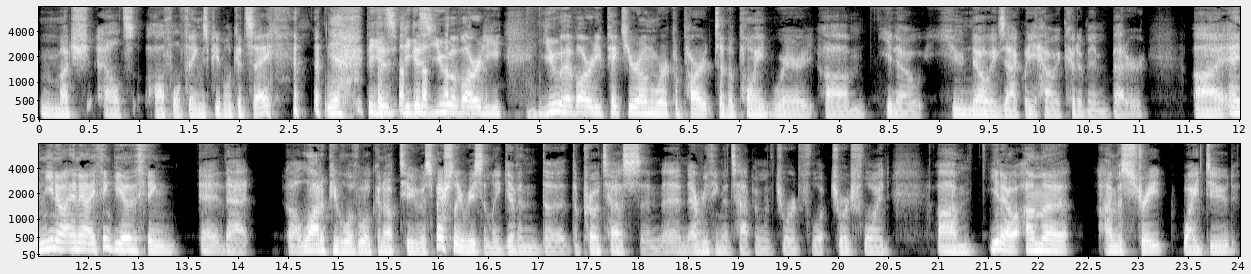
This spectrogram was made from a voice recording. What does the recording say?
much else awful things people could say. Yeah. Because because you have already you have already picked your own work apart to the point where um you know you know exactly how it could have been better. Uh and you know and i think the other thing uh, that a lot of people have woken up to especially recently given the the protests and and everything that's happened with george Flo- george floyd um you know i'm a i'm a straight white dude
